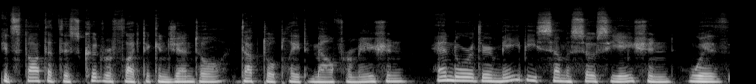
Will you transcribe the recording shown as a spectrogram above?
It's thought that this could reflect a congenital ductal plate malformation and or there may be some association with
